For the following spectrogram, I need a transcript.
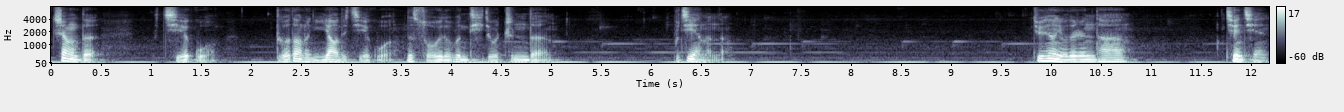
这样的结果得到了你要的结果，那所谓的问题就真的不见了呢？就像有的人他欠钱，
